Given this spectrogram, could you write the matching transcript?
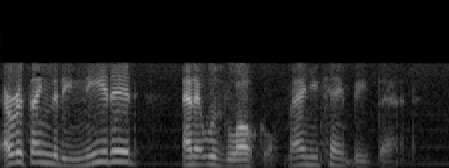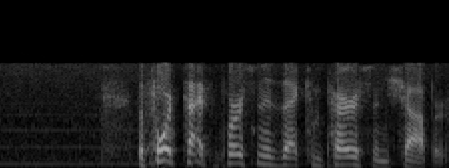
everything that he needed, and it was local. Man, you can't beat that. The fourth type of person is that comparison shopper.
